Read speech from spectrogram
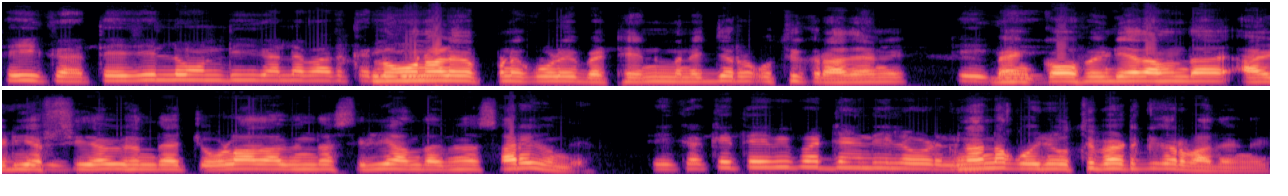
ਠੀਕ ਹੈ ਤੇ ਜੇ ਲੋਨ ਦੀ ਗੱਲਬਾਤ ਕਰੀਏ ਲੋਨ ਵਾਲੇ ਆਪਣੇ ਕੋਲੇ ਬੈਠੇ ਨੇ ਮੈਨੇਜਰ ਉੱਥੇ ਕਰਾ ਦੇਾਂਗੇ ਬੈਂਕ ਆਫ ਇੰਡੀਆ ਦਾ ਹੁੰਦਾ ਆਈਡੀਐਫਸੀ ਦਾ ਵੀ ਹੁੰਦਾ ਚੋਲਾ ਦਾ ਵੀ ਹੁੰਦਾ ਸਿਰੀਆ ਦਾ ਵੀ ਹੁੰਦਾ ਸਾਰੇ ਹੁੰਦੇ। ਠੀਕ ਹੈ ਕਿਤੇ ਵੀ ਭੱਜਣ ਦੀ ਲੋੜ ਨਹੀਂ। ਨਾ ਨਾ ਕੋਈ ਨਹੀਂ ਉੱਥੇ ਬੈਠ ਕੇ ਕਰਵਾ ਦੇਾਂਗੇ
